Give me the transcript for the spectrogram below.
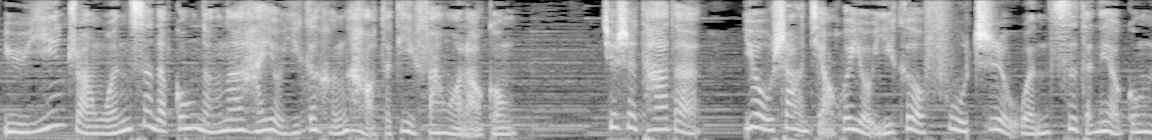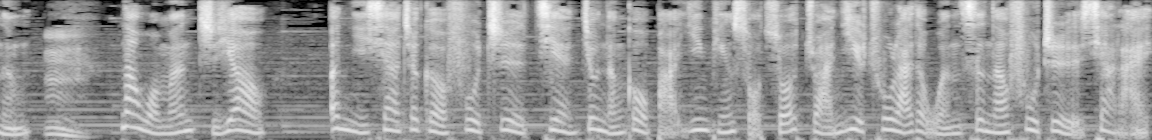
语音转文字的功能呢，还有一个很好的地方，我老公，就是它的右上角会有一个复制文字的那个功能。嗯那我们只要摁一下这个复制键，就能够把音频所所转译出来的文字呢复制下来，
